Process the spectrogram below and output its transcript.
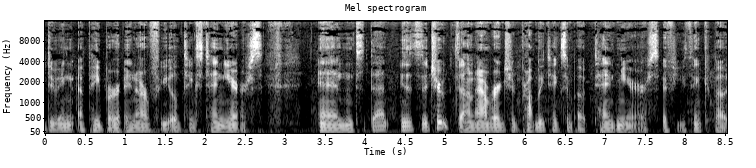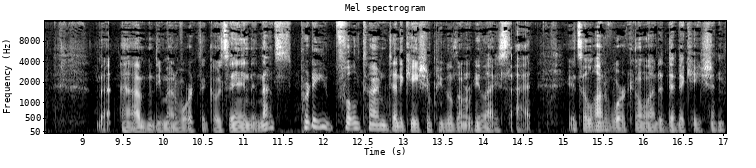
Doing a paper in our field takes 10 years. And that is the truth. On average, it probably takes about 10 years if you think about um, the amount of work that goes in, and that's pretty full time dedication. People don't realize that it's a lot of work and a lot of dedication.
